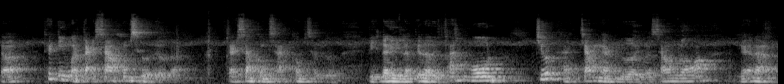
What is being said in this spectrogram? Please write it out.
Đó. Thế nhưng mà tại sao không sửa được ạ? Tại sao cộng sản không sửa được? Vì đây là cái lời phát ngôn trước hàng trăm ngàn người và sau đó nghĩa là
